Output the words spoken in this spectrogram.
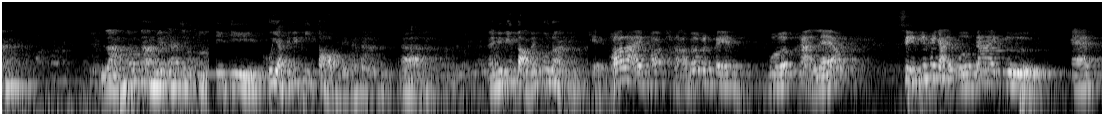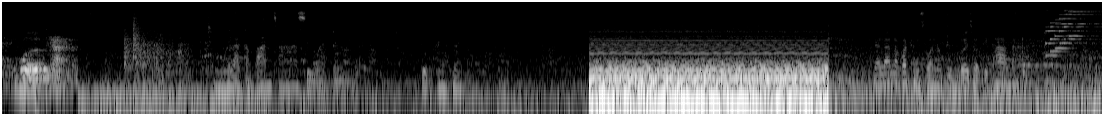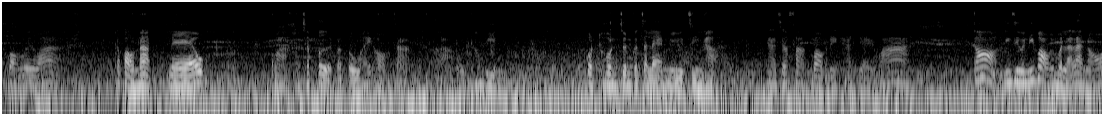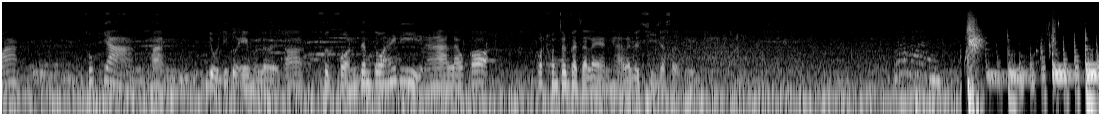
หลังต้องตามด้วย adjective PP ครูอยากให้พี่พีตอบเลยนะฮะอ่าไหนพี่พีตอบให้ครูหน่อย โอเคเพราะอะไร เพราะ travel มันเป็น verb ค่ะ แล้ว สิ่งที่ขยาย verb ได้คือ add verb ค่ะ ถึงเวลากลับบ้านจ้าสี่วันเต็มเตรียมขึ้นเครื่อง ก็ถึงสวนภูมิโดยสวัสดิภาพนะฮะบอกเลยว่ากระเป๋าหนักแล้ว กว่าเขาจะเปิดประตูให้ออกจากอ่าบนเครื่องบิน อดทนจนกว่าจะแลนด์มีอยู่จริงค่ะ อยากจะฝากบอกเด็กหัดใหญ่ว่า ก็จริงๆวันนี้บอกไปหมดแล้วแหละเนาะว่า ทุกอย่างมันอยู่ที่ตัวเองหมดเลย ก็ฝึกฝนเตรียมตัวให้ดีนะคะแล้วก็อดทนจนกว่าจะแลนด์ค่ะ แล้วเดี๋ยวชีจะเสิร์ฟเอง Thank you.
